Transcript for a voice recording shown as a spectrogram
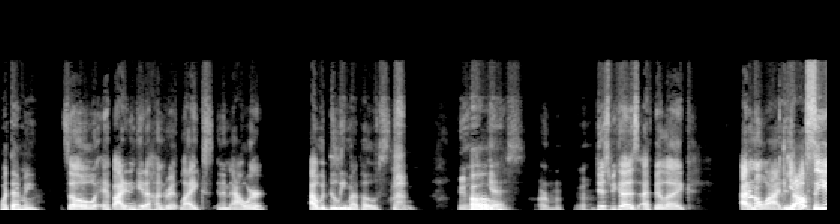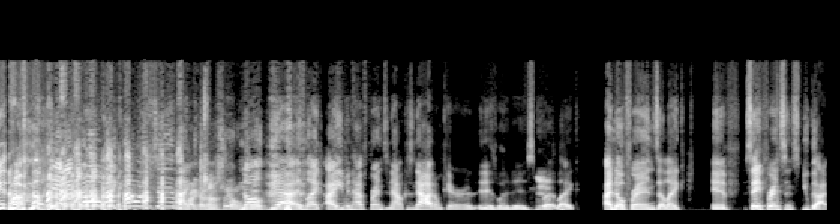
What that mean? so if I didn't get hundred likes in an hour, I would delete my post. Yeah, Oh, Yes. I remember. Yeah. Just because I feel like I don't know why I did. y'all see it, huh? No, yeah, no, like, you know what I'm saying? Like, gotta understand what I'm no, yeah, and like I even have friends now because now I don't care. It is what it is. Yeah. But like I know friends that like if say for instance you got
